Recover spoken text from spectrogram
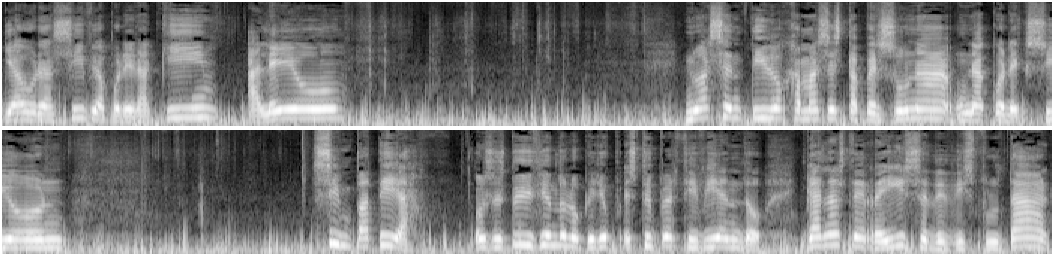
Y ahora sí, voy a poner aquí a Leo. ¿No ha sentido jamás esta persona una conexión? Simpatía, os estoy diciendo lo que yo estoy percibiendo, ganas de reírse, de disfrutar,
